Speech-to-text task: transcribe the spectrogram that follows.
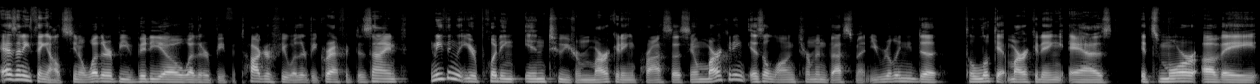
as anything else, you know, whether it be video, whether it be photography, whether it be graphic design, anything that you're putting into your marketing process, you know, marketing is a long-term investment. You really need to to look at marketing as it's more of a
